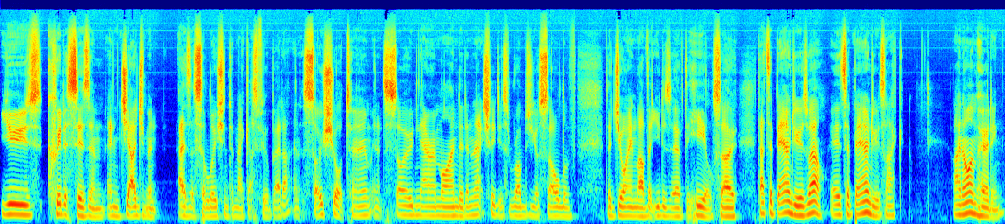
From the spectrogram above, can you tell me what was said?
use criticism and judgment as a solution to make us feel better. And it's so short term and it's so narrow minded and it actually just robs your soul of the joy and love that you deserve to heal. So that's a boundary as well. It's a boundary. It's like, I know I'm hurting.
